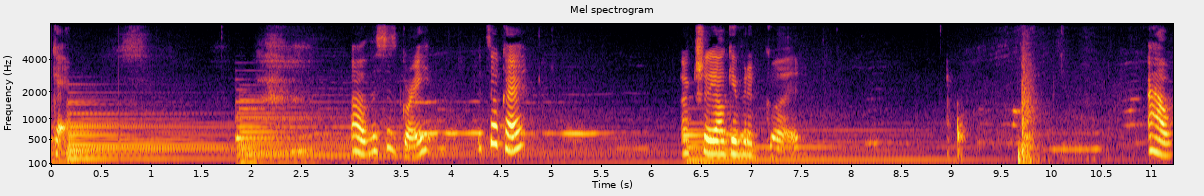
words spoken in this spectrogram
Okay. Oh, this is great. It's okay. Actually, I'll give it a good. Ow.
